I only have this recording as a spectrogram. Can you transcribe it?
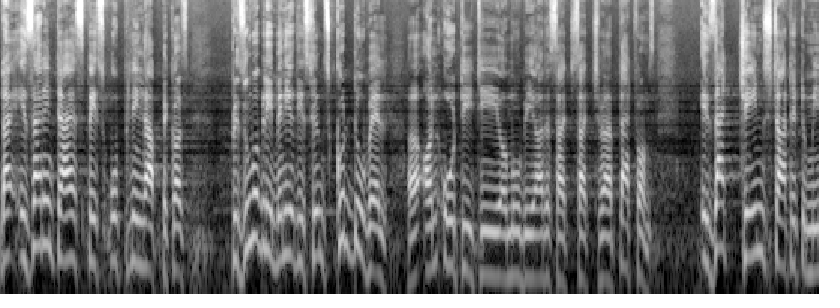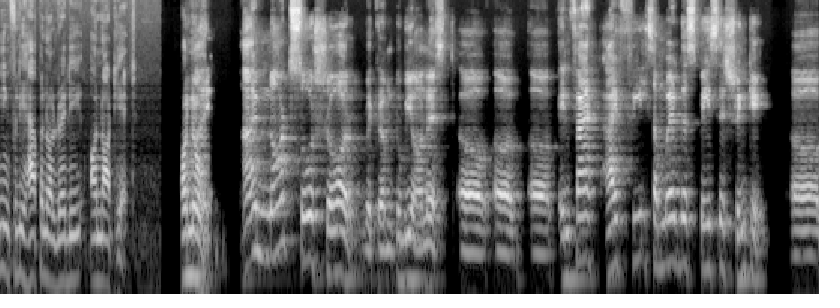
Now, is that entire space opening up? Because presumably many of these films could do well uh, on OTT or movie, or other such, such uh, platforms. Is that change started to meaningfully happen already or not yet? Or no? I, am not so sure, Vikram, to be honest. Uh, uh, uh, in fact, I feel somewhere the space is shrinking uh,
